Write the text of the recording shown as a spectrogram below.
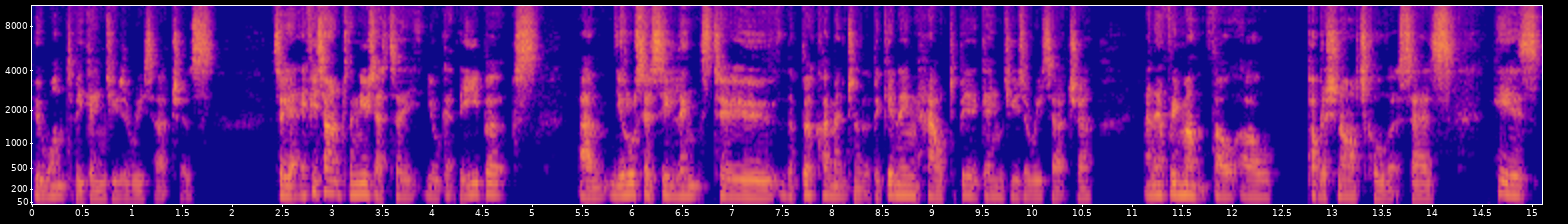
who want to be games user researchers. So yeah, if you sign up to the newsletter, you'll get the ebooks. Um, you'll also see links to the book I mentioned at the beginning, How to Be a Games User Researcher. And every month I'll, I'll publish an article that says, here's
